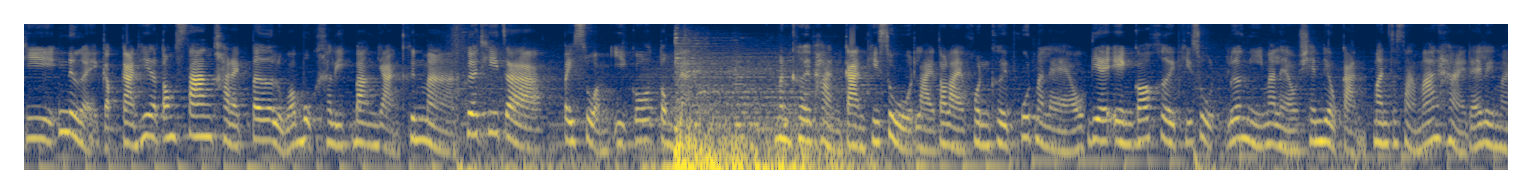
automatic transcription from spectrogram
ที่เหนื่อยกับการที่จะต้องสร้างคาแรคเตอร์หรือว่าบุคลิกบางอย่างขึ้นมา เพื่อที่จะไปสวมอีโก้ตรงนั้นมันเคยผ่านการพิสูจน์หลายต่อหลายคนเคยพูดมาแล้ว เดียเองก็เคยพิสูจน์เรื่องนี้มาแล้ว เช่นเดียวกัน มันจะสามารถหายได้เลยไหม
